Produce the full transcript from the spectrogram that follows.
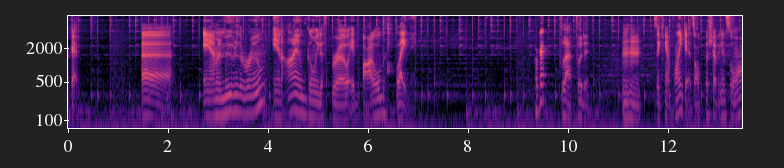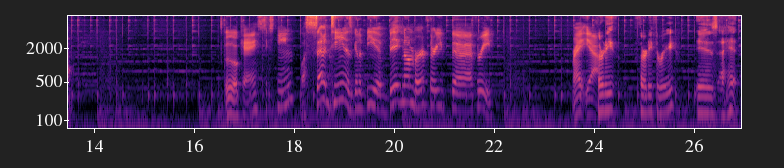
Okay. Uh, and I'm gonna move into the room, and I am going to throw a bottled lightning. Okay. Flat footed. Mm-hmm. Because they can't flank it. It's all pushed up against the wall. Ooh, okay. 16 plus 17 is going to be a big number. 33. Uh, right? Yeah. 30, 33 is a hit.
